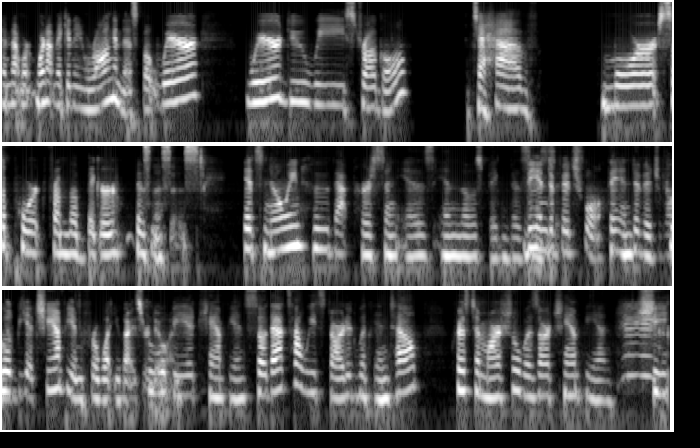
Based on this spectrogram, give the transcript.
And not, we're we're not making anything wrong in this, but where where do we struggle to have more support from the bigger businesses, It's knowing who that person is in those big businesses. the individual The individual. who will be a champion for what you guys are who doing. will be a champion. So that's how we started with Intel. Kristen Marshall was our champion. Yay, she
